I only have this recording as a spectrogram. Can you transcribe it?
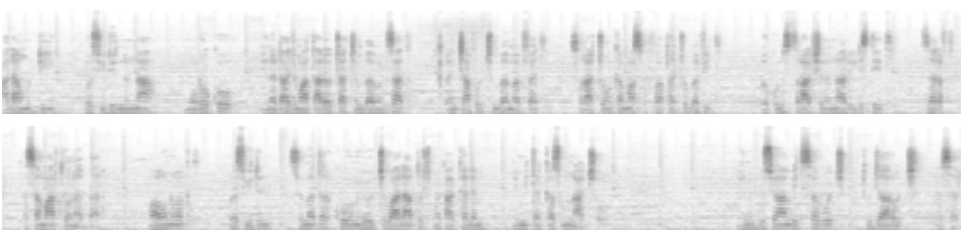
አላሙዲ በስዊድንና ሞሮኮ የነዳጅ ማጣሪያዎቻችን በመግዛት ቅርንጫፎችን በመክፈት ስራቸውን ከማስፋፋታቸው በፊት በኮንስትራክሽን እና real estate ዘርፍ ተሰማርተው ነበር። በአሁኑ ወቅት በስዊድን ስመ ጥር ከሆኑ የውጭ ባለሀብቶች መካከልም የሚጠቀሱም ናቸው። የንጉሳውያን ቤተሰቦች ቱጃሮች እስር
